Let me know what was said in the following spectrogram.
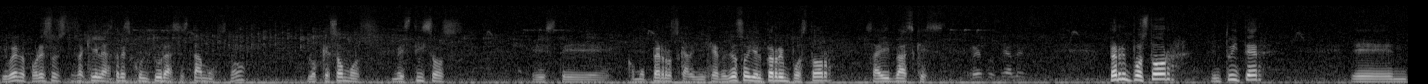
Y bueno, por eso aquí las tres culturas estamos, ¿no? Lo que somos, mestizos, este, como perros callejeros. Yo soy el perro impostor, Said Vázquez. ¿Redes sociales? Perro Impostor en Twitter, en,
